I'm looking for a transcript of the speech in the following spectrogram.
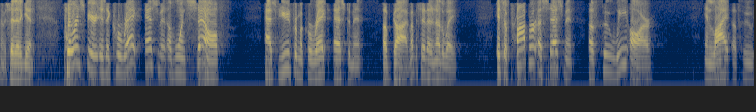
Let me say that again. Poor in spirit is a correct estimate of oneself as viewed from a correct estimate of God. Let me say that another way. It's a proper assessment of who we are in light of who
